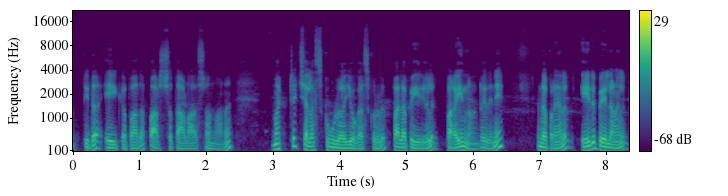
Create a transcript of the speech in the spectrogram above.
ഉത്തിത ഏകപാദ പാർശ്വ താടാസനം എന്നാണ്. മറ്റ് ചില സ്കൂളുകൾ യോഗ സ്കൂളുകൾ പല പേരുകൾ പറയുന്നുണ്ട് ഇതിനെ. എന്താ പറഞ്ഞാൽ ഏത് പേരിലാണെങ്കിലും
